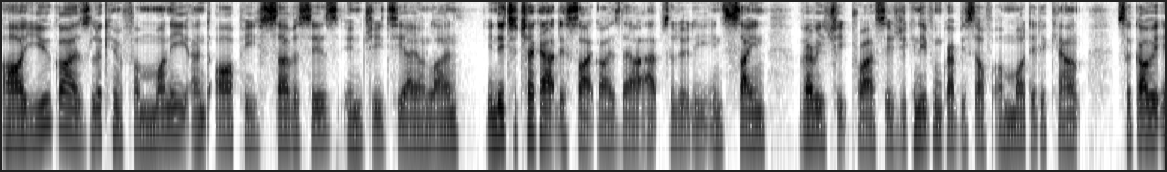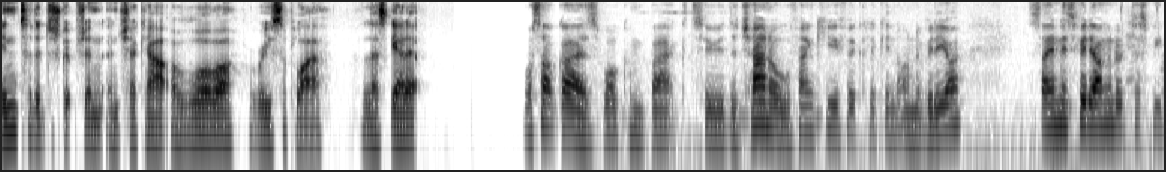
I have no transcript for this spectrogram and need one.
Are you guys looking for money and RP services in GTA Online? You need to check out this site, guys. They are absolutely insane. Very cheap prices. You can even grab yourself a modded account. So go into the description and check out Aurora Resupplier. Let's get it. What's up, guys? Welcome back to the channel. Thank you for clicking on the video. So in this video, I'm going to just be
